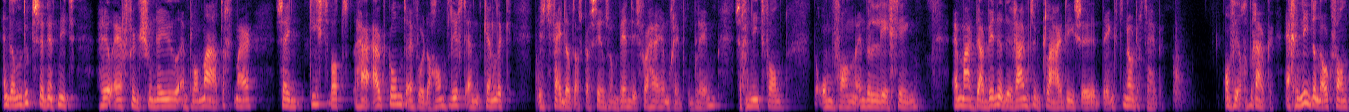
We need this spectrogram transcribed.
En dan doet ze het niet heel erg functioneel en planmatig, maar zij kiest wat haar uitkomt en voor de hand ligt. En kennelijk is het feit dat dat kasteel zo'n band is voor haar helemaal geen probleem. Ze geniet van de omvang en de ligging en maakt daarbinnen de ruimten klaar die ze denkt nodig te hebben. Of wil gebruiken. En geniet dan ook van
